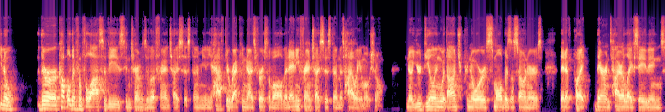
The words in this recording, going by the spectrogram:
you know there are a couple different philosophies in terms of a franchise system you, know, you have to recognize first of all that any franchise system is highly emotional you know you're dealing with entrepreneurs small business owners that have put their entire life savings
